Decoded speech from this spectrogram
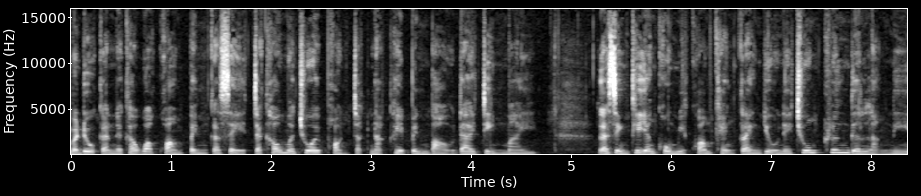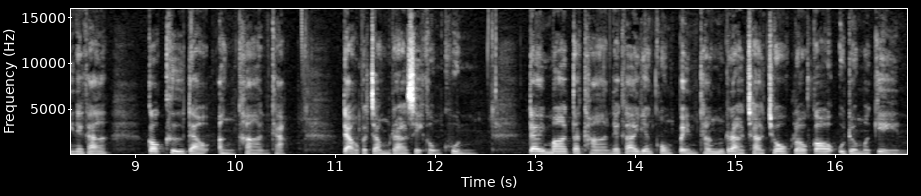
มาดูกันนะคะว่าความเป็นเกษตรจะเข้ามาช่วยผ่อนจากหนักให้เป็นเบาได้จริงไหม และสิ่งที่ยังคงมีความแข็งแกร่งอยู่ในช่วงครึ่งเดือนหลังนี้นะคะ ก็คือดาวอังคารค่ะ ดาวประจำราศีของคุณ ได้มาตรฐานนะคะยังคงเป็นทั้งราชาโชคแล้วก็อุดมเกณฑ์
